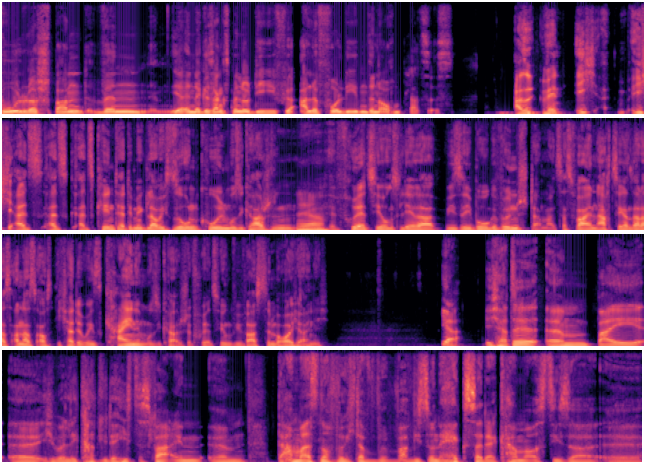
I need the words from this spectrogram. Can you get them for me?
cool oder spannend, wenn ja in der Gesangsmelodie für alle Vorliebenden auch ein Platz ist. Also wenn ich, ich als, als, als Kind hätte mir, glaube ich, so einen coolen musikalischen Ja. äh, Früherziehungslehrer wie Sebo gewünscht damals. Das war in den 80ern, sah das anders aus. Ich hatte übrigens keine musikalische Früherziehung. Wie war es denn bei euch eigentlich? Ja, ich hatte ähm, bei, äh, ich überlege gerade, wie der hieß, das war ein, ähm, damals noch wirklich, da war wie so ein Hexer, der kam aus dieser äh,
